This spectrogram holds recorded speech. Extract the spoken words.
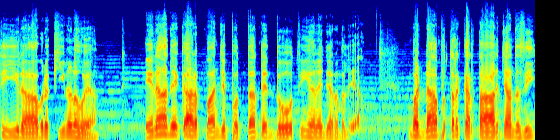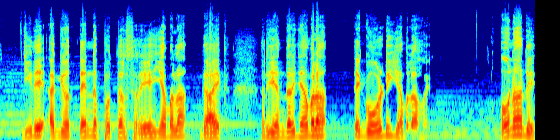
ਧੀ ਰਾਮ ਰੱਖੀ ਨਾਲ ਹੋਇਆ। ਇਹਨਾਂ ਦੇ ਘਰ ਪੰਜ ਪੁੱਤਰ ਤੇ ਦੋ ਧੀਆਂ ਨੇ ਜਨਮ ਲਿਆ। ਵੱਡਾ ਪੁੱਤਰ ਕਰਤਾਰ ਚੰਦ ਸੀ, ਜਿਹਦੇ ਅੱਗੇ ਤਿੰਨ ਪੁੱਤਰ ਸਰੇਹ ਜਮਲਾ ਗਾਇਕ ਰਜਿੰਦਰ ਜਮਲਾ ਤੇ ਗੋਲਡੀ ਜਮਲਾ ਹੋਏ। ਉਹਨਾਂ ਦੇ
